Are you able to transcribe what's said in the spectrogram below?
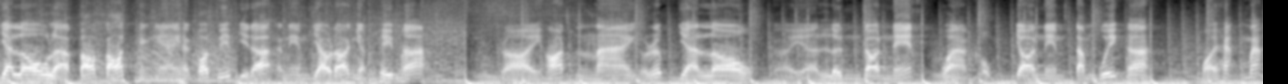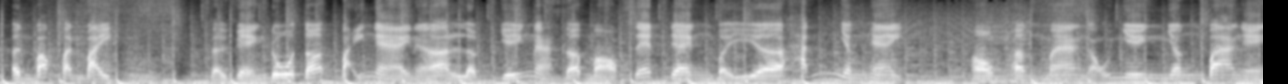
zalo uh, là có code hàng ngày hay code vip gì đó. Anh em vào đó nhận thêm ha. Rồi hotline group zalo. Rồi uh, link donate quà khủng cho anh em tâm quyết ha. Mọi thắc mắc inbox fanpage sự kiện đua top 7 ngày nữa lực chiến nè top 1 set trang bị uh, thánh nhân 2 hồn thần ma ngẫu nhiên nhân 3.000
